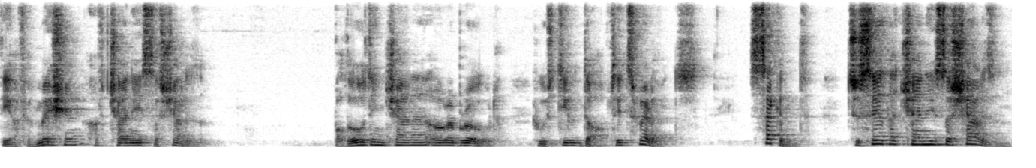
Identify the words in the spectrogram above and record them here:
the affirmation of Chinese socialism. For those in China or abroad who still doubt its relevance. Second, to say that Chinese socialism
